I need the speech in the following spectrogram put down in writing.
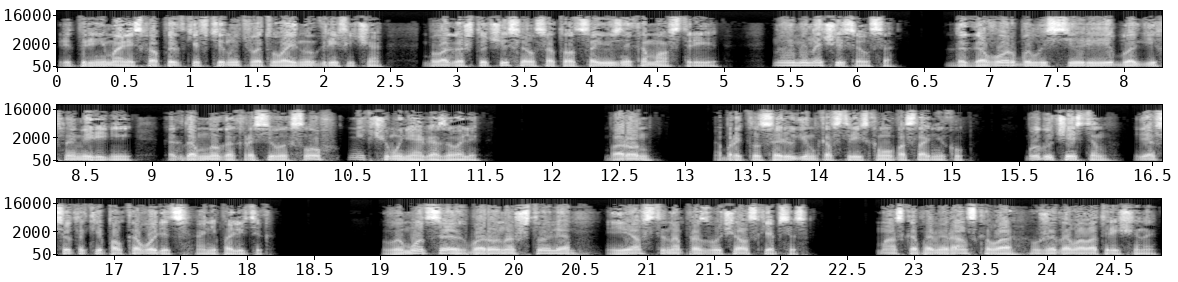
Предпринимались попытки втянуть в эту войну Грифича, благо что числился тот союзником Австрии, но именно числился. Договор был из серии благих намерений, когда много красивых слов ни к чему не обязывали. «Барон», — обратился Рюгин к австрийскому посланнику, — «буду честен, я все-таки полководец, а не политик». В эмоциях барона Штоля явственно прозвучал скепсис. Маска Померанского уже давала трещины.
